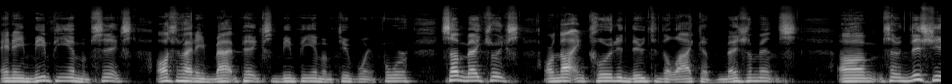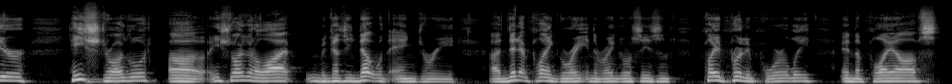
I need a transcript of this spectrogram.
and a BPM of 6. Also had a picks BPM of 2.4. Some metrics are not included due to the lack of measurements. Um, so this year, he struggled. Uh, he struggled a lot because he dealt with injury. Uh, didn't play great in the regular season, played pretty poorly in the playoffs.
